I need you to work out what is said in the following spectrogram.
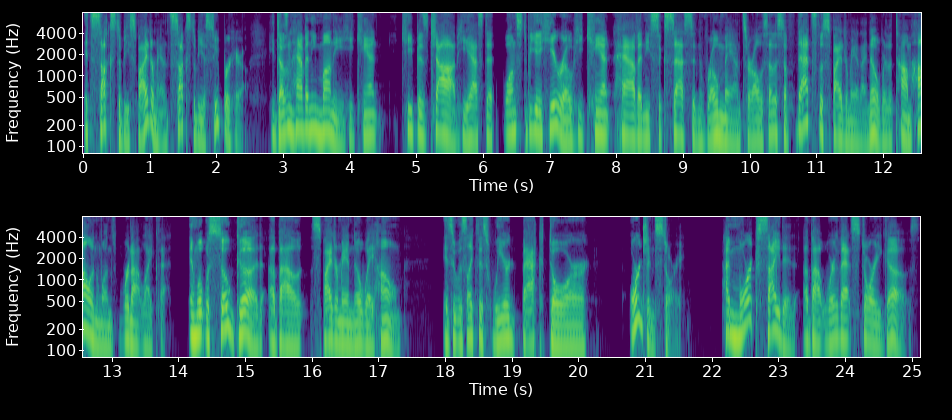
it sucks to be Spider-Man. It sucks to be a superhero. He doesn't have any money. He can't keep his job. He has to wants to be a hero. He can't have any success in romance or all this other stuff. That's the Spider-Man I know. Where the Tom Holland ones were not like that. And what was so good about Spider-Man No Way Home is it was like this weird backdoor origin story I'm more excited about where that story goes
